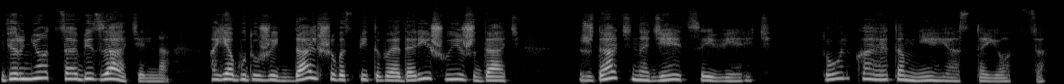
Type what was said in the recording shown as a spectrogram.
Вернется обязательно, а я буду жить дальше, воспитывая Даришу и ждать. Ждать, надеяться и верить. Только это мне и остается.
